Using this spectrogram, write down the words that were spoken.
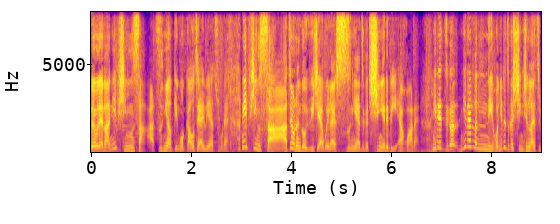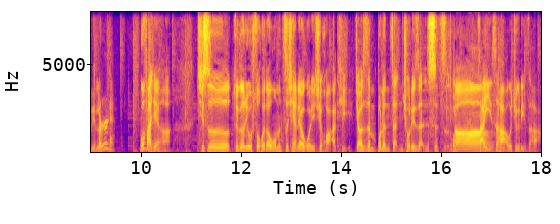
对不对？那你凭啥子你要给我高瞻远瞩呢？你凭啥子又能够预见未来十年这个企业的变化呢？你的这个你的能力和你的这个信心来自于哪儿呢？我发现哈，其实这个又说回到我们之前聊过的一些话题，叫人不能正确的认识自我。啥意思哈？我举个例子哈。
